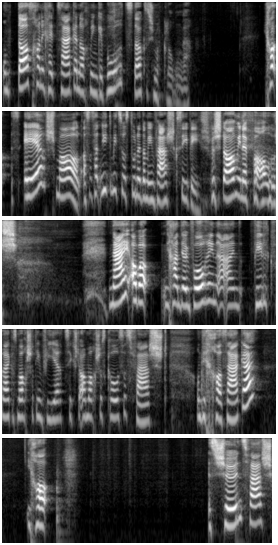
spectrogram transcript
Und das kann ich jetzt sagen, nach meinem Geburtstag, das ist mir gelungen. Ich habe das erste Mal, also es hat nichts damit zu tun, dass du nicht an meinem Fest warst. Verstehe mich nicht falsch. Nein, aber ich habe ja im Vorhinein viel gefragt, was machst du am 40. Ah, machst du ein grosses Fest? Und ich kann sagen, ich habe ein schönes Fest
